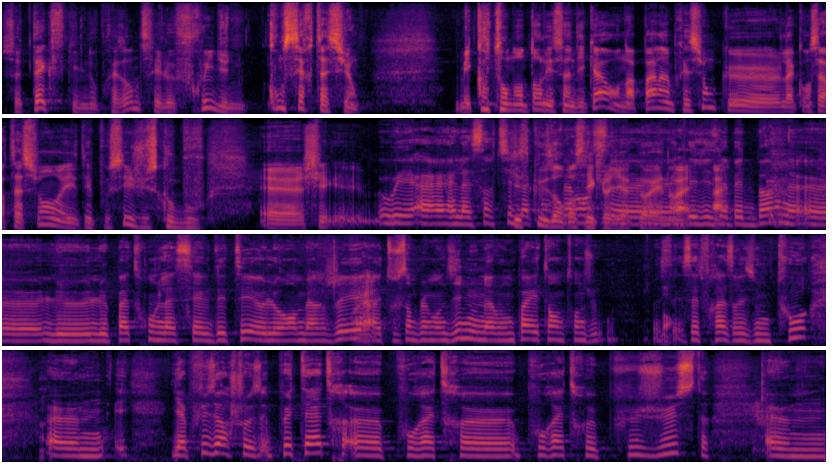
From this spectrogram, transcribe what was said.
Ce texte qu'il nous présente, c'est le fruit d'une concertation. Mais quand on entend les syndicats, on n'a pas l'impression que la concertation a été poussée jusqu'au bout. Euh, chez- Oui, à la sortie de la Qu'est-ce que vous en pensez, conférence, Claudia euh, Cohen Ouais, d'Elisabeth Borne, euh, le, le patron de la CFDT, euh, Laurent Berger, Ouais. a tout simplement dit « nous n'avons pas été entendus ». Bon. Cette phrase résume tout. Euh, Il y a plusieurs choses. Peut-être, euh, pour, être, euh, pour être plus juste, euh,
